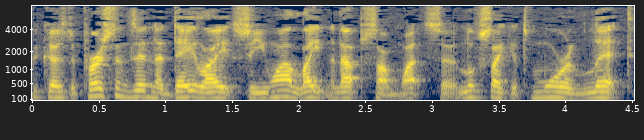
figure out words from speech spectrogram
because the person's in the daylight, so you want to lighten it up somewhat so it looks like it's more lit.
